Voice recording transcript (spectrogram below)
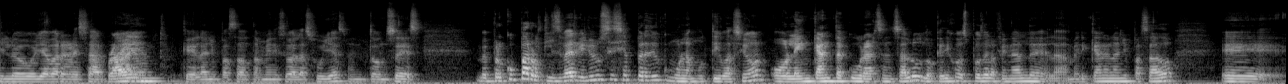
y luego ya va a regresar Bryant, que el año pasado también hizo de las suyas. Entonces, me preocupa Rotlisberger. Yo no sé si ha perdido como la motivación o le encanta curarse en salud. Lo que dijo después de la final de la americana el año pasado. Eh,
